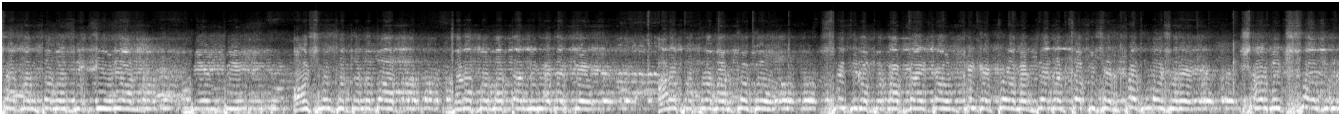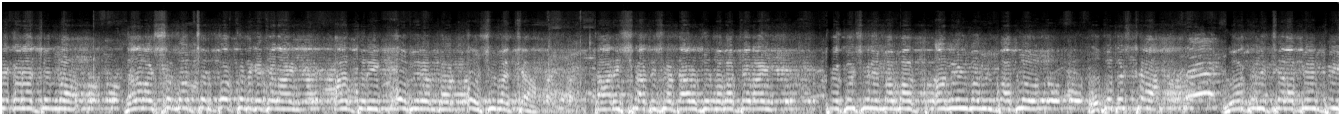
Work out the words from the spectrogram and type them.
সাতমান সভাপতি ইউনিয়ন বিএনপি। অসংখ্য ধন্যবাদ জনাব মোহাম্মদ তানভীর হাজারকে আরাফাত রহমান কোকো স্মৃতিরব্য cup night round cricket tournament দু হাজার চব্বিশের প্রথম আসরে সার্বিক সহযোগিতা করার জন্য ধারাভাষ্য মঞ্চের পক্ষ থেকে জানাই আন্তরিক অভিনন্দন ও শুভেচ্ছা। তার সাথে সাথে আরও ধন্যবাদ জানাই প্রকৌশলী মোহাম্মদ আমির মামিন বাবলু উপদেষ্টা নোয়াখালী জেলা বিএনপি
